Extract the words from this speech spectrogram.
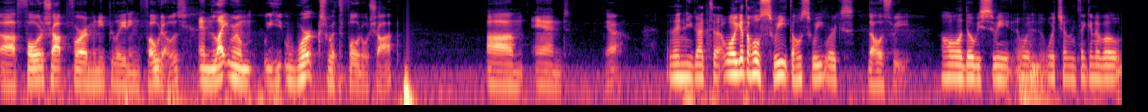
uh, Photoshop for manipulating photos, and Lightroom works with Photoshop. Um, and yeah, And then you got uh, well, you got the whole suite. The whole suite works. the whole suite. The whole Adobe suite, which I'm thinking about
